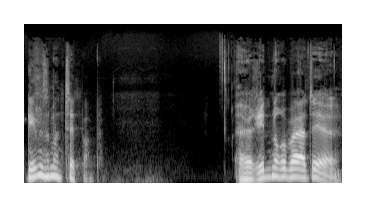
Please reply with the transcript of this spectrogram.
Geben Sie mal einen Tipp ab. Wir reden noch über RTL.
